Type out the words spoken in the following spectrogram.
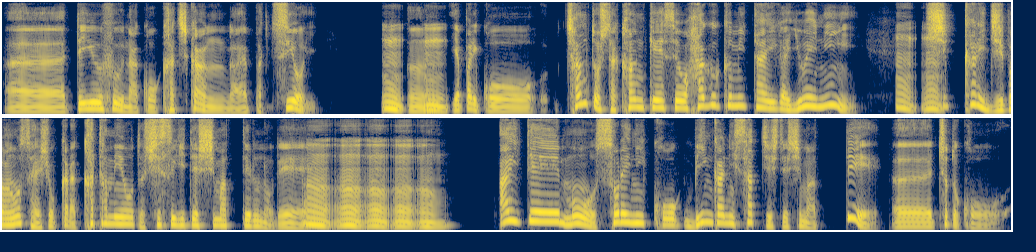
っていう風なこう価値観がやっぱ強い。うんう。うんん。やっぱりこう、ちゃんとした関係性を育みたいがゆえに、うんうん。しっかり地盤を最初から固めようとしすぎてしまってるので。相手もそれにこう敏感に察知してしまって、えーちょっとこう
